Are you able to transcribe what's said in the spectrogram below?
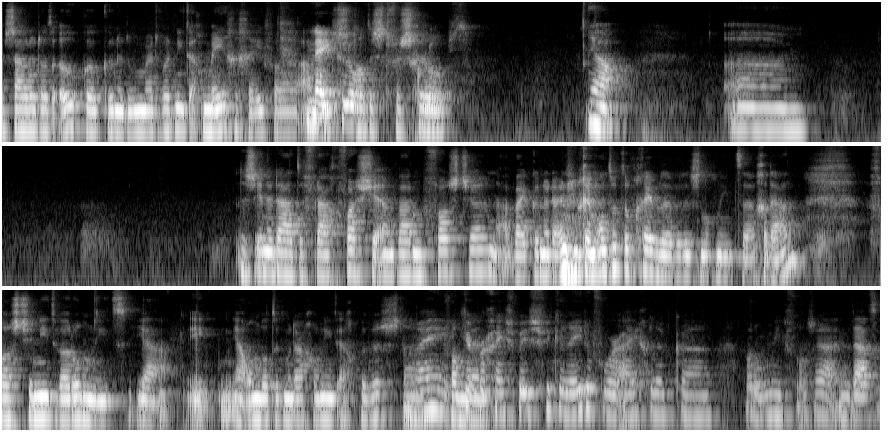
zouden dat ook eh, kunnen doen. Maar het wordt niet echt meegegeven aan Nee, ons. klopt. Dat is het verschil. Klopt. Ja. Ehm, dus inderdaad de vraag vast je en waarom vast je? Nou, wij kunnen daar nu geen antwoord op geven. Dat hebben we dus nog niet eh, gedaan. Vast je niet, waarom niet? Ja, ik, ja, omdat ik me daar gewoon niet echt bewust eh, Nee, van ik heb ben. er geen specifieke reden voor eigenlijk. waarom niet? Volgens ja, inderdaad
